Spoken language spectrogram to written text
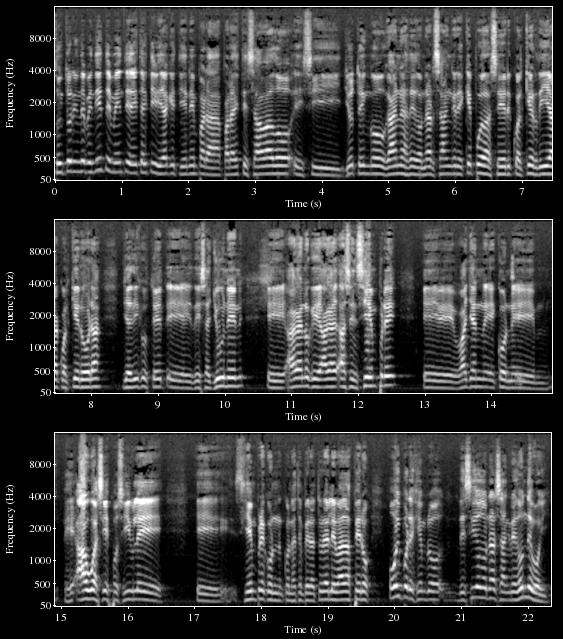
Doctor, independientemente de esta actividad que tienen para, para este sábado, eh, si yo tengo ganas de donar sangre, ¿qué puedo hacer cualquier día, cualquier hora? Ya dijo usted, eh, desayunen, eh, hagan lo que hacen siempre eh, vayan eh, con agua si es posible, siempre con, con las temperaturas elevadas, pero hoy, por ejemplo, decido donar sangre, ¿dónde voy?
